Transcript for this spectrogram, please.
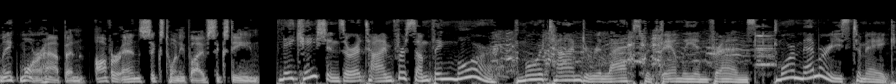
Make more happen. Offer ends 62516. Vacations are a time for something more. More time to relax with family and friends. More memories to make.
